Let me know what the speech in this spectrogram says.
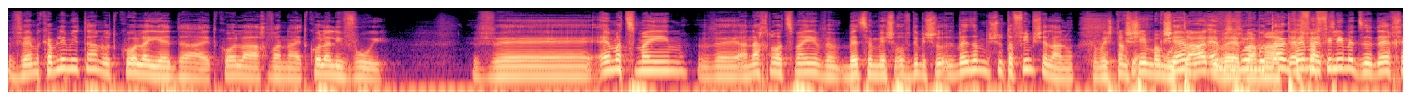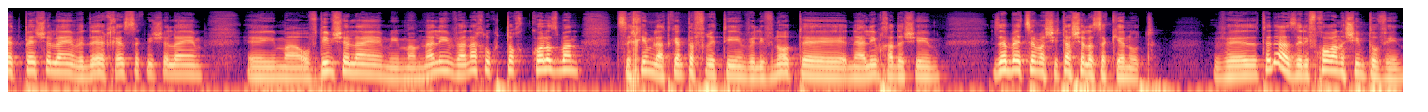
והם מקבלים מאיתנו את כל הידע, את כל ההכוונה, את כל הליווי. והם עצמאים, ואנחנו עצמאים, ובעצם יש עובדים, בעצם משותפים שלנו. כלומר, משתמשים במותג הם משתמשים במותג, והם ובמעטפת. מפעילים את זה דרך חטא פה שלהם ודרך עסק משלהם, אה, עם העובדים שלהם, עם המנהלים, ואנחנו תוך כל הזמן צריכים לעדכן תפריטים ולבנות אה, נהלים חדשים. זה בעצם השיטה של הזכיינות. ואתה יודע, זה לבחור אנשים טובים,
